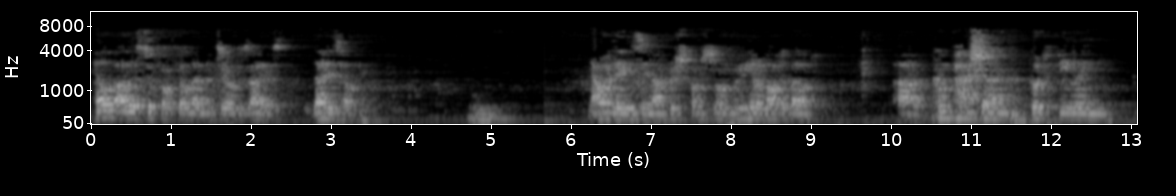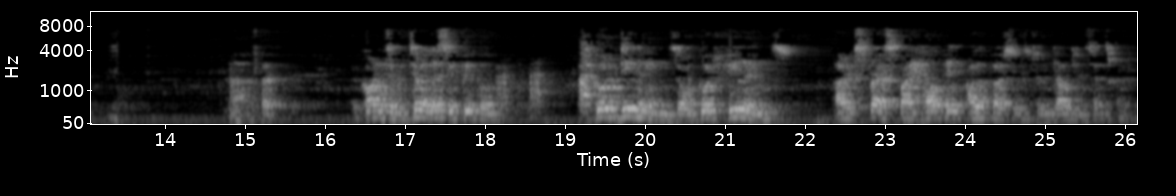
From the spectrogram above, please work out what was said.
help others to fulfill their material desires, that is helping. Nowadays in our Krishna conscious world we hear a lot about uh, compassion and good feeling. Uh, but according to materialistic people, good dealings or good feelings are expressed by helping other persons to indulge in sense gratification.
